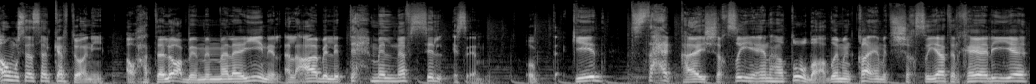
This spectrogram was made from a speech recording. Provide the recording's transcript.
أو مسلسل كرتوني أو حتى لعبة من ملايين الألعاب اللي بتحمل نفس الاسم. وبالتأكيد تستحق هاي الشخصية إنها توضع ضمن قائمة الشخصيات الخيالية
